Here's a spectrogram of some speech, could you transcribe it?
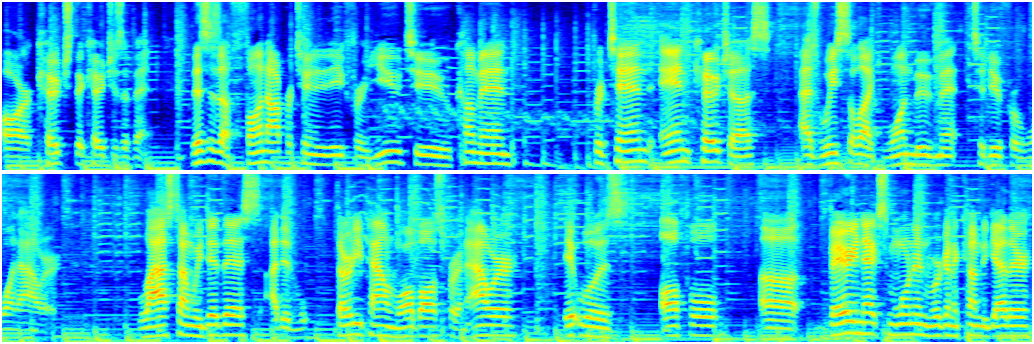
our Coach the Coaches event. This is a fun opportunity for you to come in, pretend, and coach us as we select one movement to do for one hour. Last time we did this, I did 30 pound wall balls for an hour. It was awful. Uh, very next morning, we're going to come together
